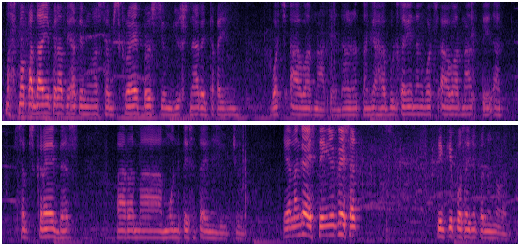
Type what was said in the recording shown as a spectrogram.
mas mapadami pa natin ating mga subscribers, yung views natin, tsaka yung watch hour natin. Dahil at naghahabol tayo ng watch hour natin at subscribers para ma-monetize tayo ng YouTube. Yan lang guys. Thank you guys at thank you po sa inyong panonood.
